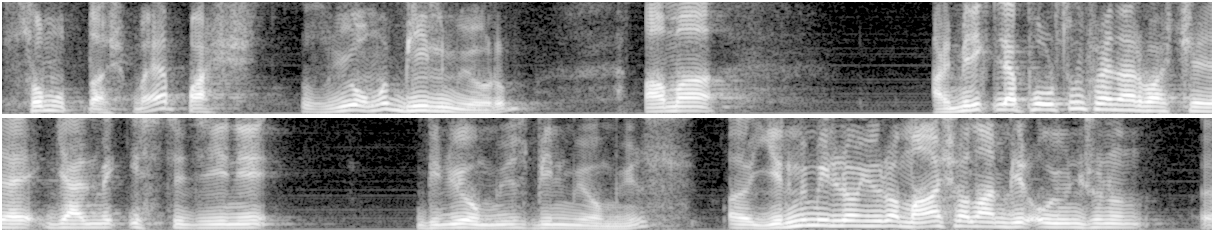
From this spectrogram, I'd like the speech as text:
somutlaşmaya başlıyor mu bilmiyorum. Ama Aymeric Laporte'un Fenerbahçe'ye gelmek istediğini biliyor muyuz, bilmiyor muyuz? Ee, 20 milyon euro maaş alan bir oyuncunun e,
